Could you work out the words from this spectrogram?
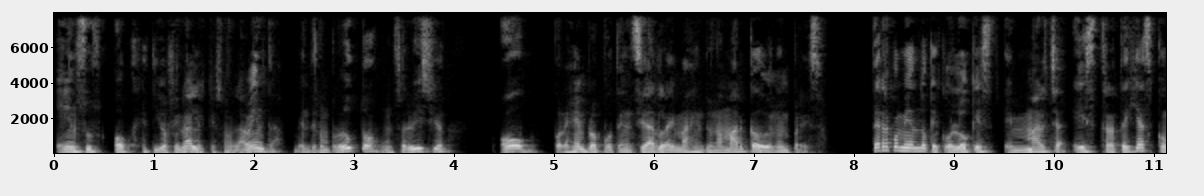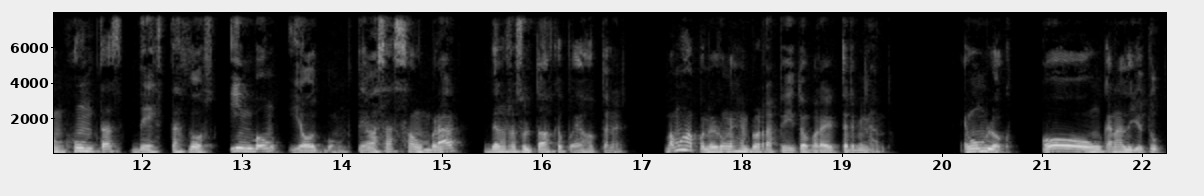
en sus objetivos finales, que son la venta, vender un producto, un servicio o, por ejemplo, potenciar la imagen de una marca o de una empresa. Te recomiendo que coloques en marcha estrategias conjuntas de estas dos, inbound y outbound. Te vas a asombrar de los resultados que puedes obtener. Vamos a poner un ejemplo rapidito para ir terminando. En un blog o un canal de YouTube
